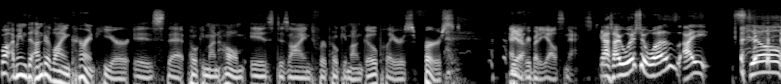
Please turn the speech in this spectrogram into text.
Well, I mean, the underlying current here is that Pokemon Home is designed for Pokemon Go players first and Yeah. everybody else next. Gosh, I wish it was. I still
